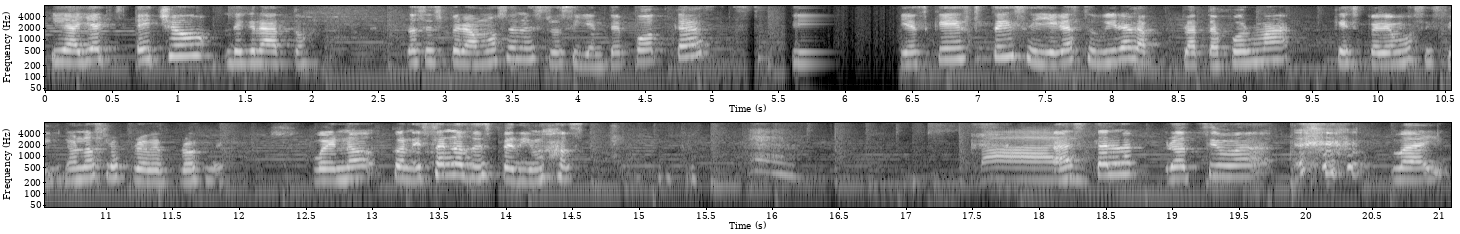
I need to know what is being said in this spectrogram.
y haya hecho de grato. Los esperamos en nuestro siguiente podcast. Y es que este se llega a subir a la plataforma que esperemos y sí, no nos repruebe, profe. Bueno, con esto nos despedimos. Bye. Hasta la próxima. Bye.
